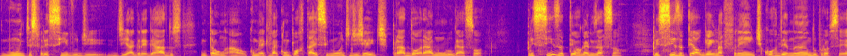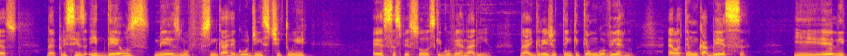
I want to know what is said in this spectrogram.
muito expressivo de, de agregados, então como é que vai comportar esse monte de gente para adorar num lugar só? Precisa ter organização, precisa ter alguém na frente coordenando o processo, né? precisa, e Deus mesmo se encarregou de instituir essas pessoas que governariam. Né? A igreja tem que ter um governo, ela tem um cabeça, e ele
